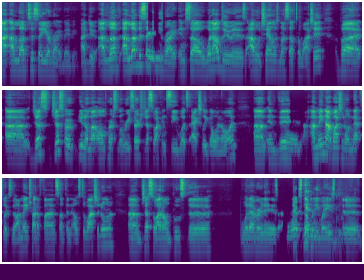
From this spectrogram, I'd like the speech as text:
I, I, love to say you're right, baby. I do. I love I love to say that he's right. And so what I'll do is I will challenge myself to watch it, but uh, just just for you know my own personal research, just so I can see what's actually going on. Um, and then I may not watch it on Netflix though. I may try to find something else to watch it on, um, just so I don't boost the whatever it is. I mean, there's so yeah. many ways to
